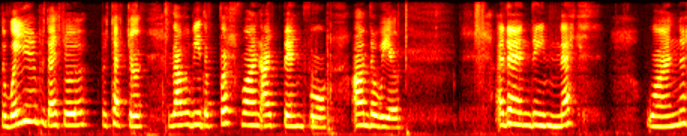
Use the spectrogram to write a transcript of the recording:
the Radiant Protector, protector and that will be the first one I spin for on the wheel. And then the next one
